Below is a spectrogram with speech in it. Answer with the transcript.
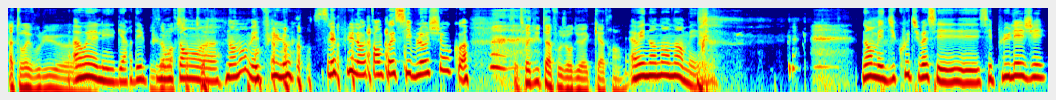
Ah, t'aurais voulu. euh, ah ouais les garder le les plus longtemps non non mais le plus lo- le plus longtemps possible au chaud quoi Ça te ferait du taf aujourd'hui avec 4. ah oui, non, non, non, mais. non, mais du coup, tu vois, c'est c'est plus léger.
